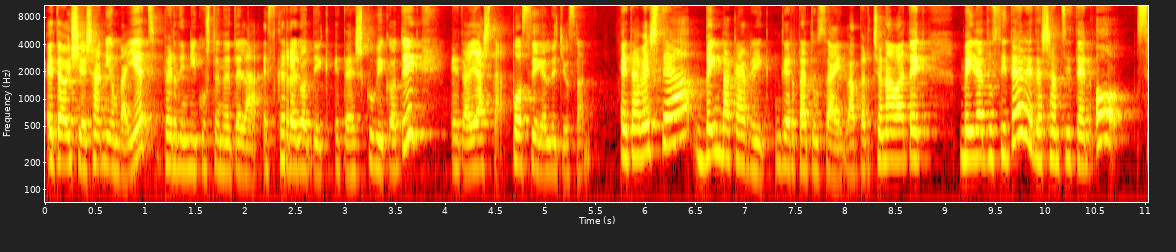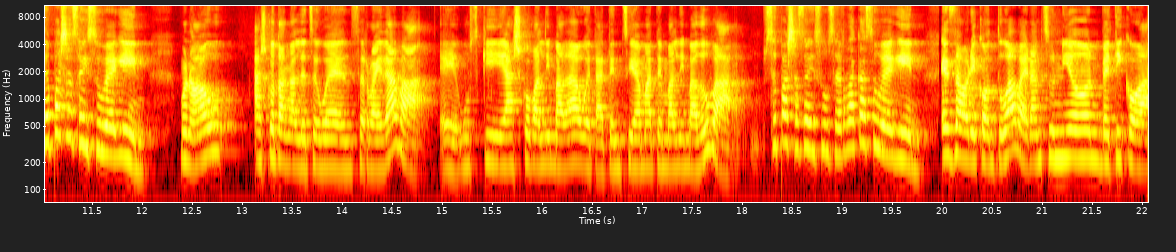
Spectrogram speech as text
Eta hoxe esan nion baietz, berdin ikusten dutela ezkerrekotik eta eskubikotik, eta jazta, pozik gelditu zen. Eta bestea, behin bakarrik gertatu zai. Ba, pertsona batek behiratu ziten eta esan ziten, oh, ze pasa zaizu egin? Bueno, hau, askotan galdetzeuen zerbait da, ba, e, guzki asko baldin badau eta atentzia ematen baldin badu, ba, ze pasa zaizu zer dakazu egin? Ez da hori kontua, ba, erantzun nion betikoa,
